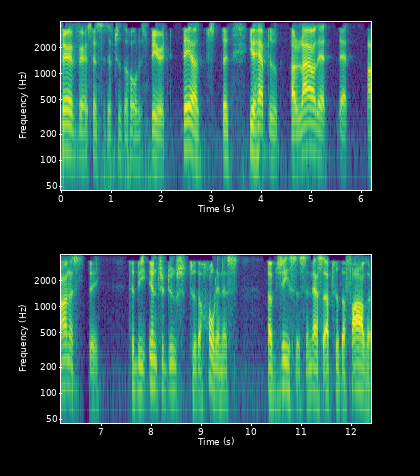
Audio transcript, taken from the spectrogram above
very, very sensitive to the Holy Spirit. They are. You have to allow that that honesty to be introduced to the holiness of Jesus, and that's up to the father,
